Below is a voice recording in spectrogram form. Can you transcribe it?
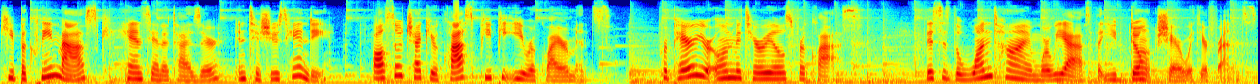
keep a clean mask, hand sanitizer, and tissues handy. Also check your class PPE requirements. Prepare your own materials for class. This is the one time where we ask that you don't share with your friends.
